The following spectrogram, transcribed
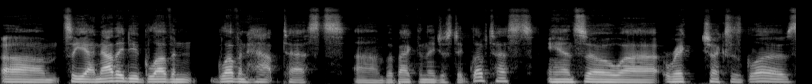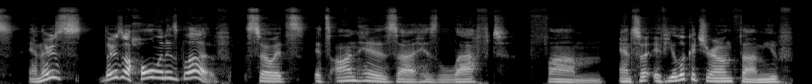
Um, so yeah, now they do glove and glove and hap tests, um, but back then they just did glove tests. And so uh, Rick checks his gloves, and there's there's a hole in his glove. So it's it's on his uh, his left thumb. And so if you look at your own thumb, you've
